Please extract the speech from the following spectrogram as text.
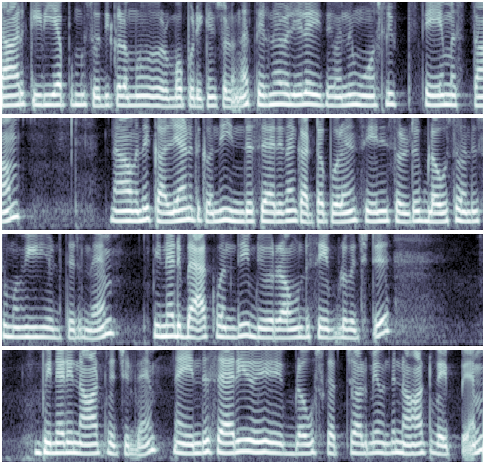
யாருக்கு இடியாப்பமும் சொதிக்குழம்பும் ரொம்ப பிடிக்கும்னு சொல்லுங்கள் திருநெல்வேலியில் இது வந்து மோஸ்ட்லி ஃபேமஸ் தான். நான் வந்து கல்யாணத்துக்கு வந்து இந்த சேரீ தான் கட்ட போகிறேன் சரின்னு சொல்லிட்டு ப்ளவுஸை வந்து சும்மா வீடியோ எடுத்திருந்தேன். பின்னாடி பேக் வந்து இப்படி ஒரு ரவுண்டு ஷேப்பில் வச்சுட்டு பின்னாடி நாட் வச்சுருவேன். நான் எந்த சேரீ ப்ளவுஸ் தைச்சாலுமே வந்து நாட் வைப்பேன்.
